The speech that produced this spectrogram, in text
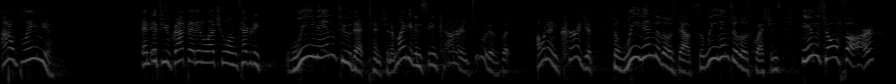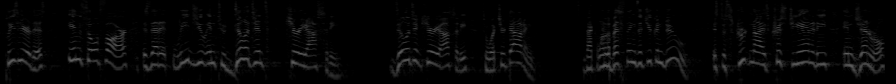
I don't blame you. And if you've got that intellectual integrity, lean into that tension. It might even seem counterintuitive, but I want to encourage you to lean into those doubts, to lean into those questions, insofar, please hear this, insofar is that it leads you into diligent curiosity. Diligent curiosity to what you're doubting. In fact, one of the best things that you can do is to scrutinize Christianity in general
